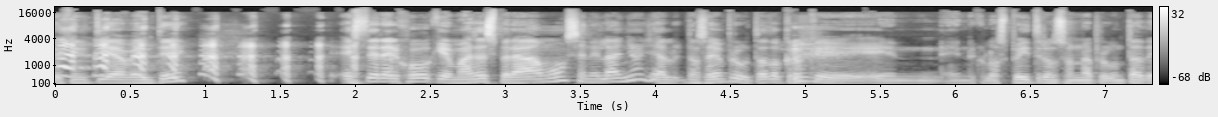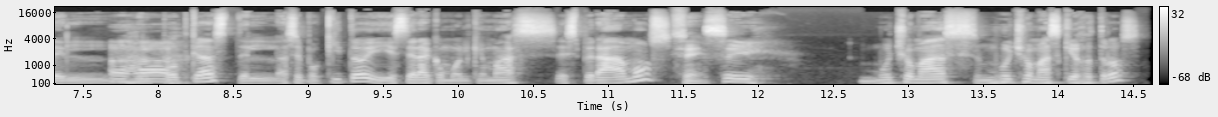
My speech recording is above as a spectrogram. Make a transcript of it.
definitivamente. Este era el juego que más esperábamos en el año. Ya nos habían preguntado, creo que en, en los Patreons, una pregunta del, del podcast del hace poquito. Y este era como el que más esperábamos. Sí. Sí. Mucho más, mucho más que otros.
